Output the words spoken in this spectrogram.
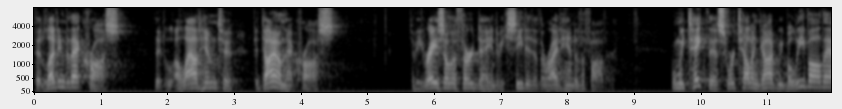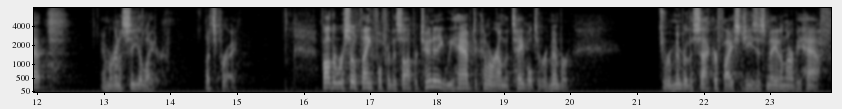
that led him to that cross, that allowed him to, to die on that cross, to be raised on the third day, and to be seated at the right hand of the Father. When we take this, we're telling God we believe all that, and we're going to see you later. Let's pray. Father, we're so thankful for this opportunity we have to come around the table to remember, to remember the sacrifice Jesus made on our behalf.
